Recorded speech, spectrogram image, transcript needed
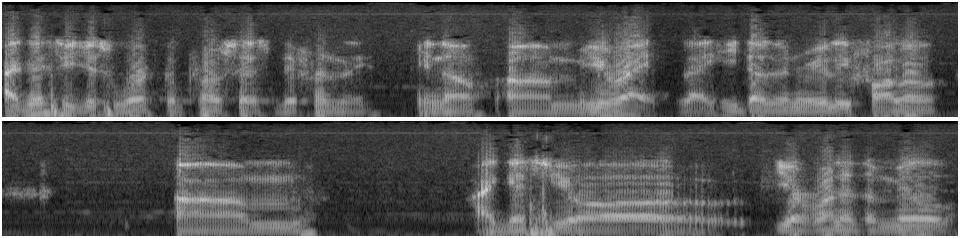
I guess you just work the process differently. You know, um, you're right. Like he doesn't really follow. Um, I guess your your run of the mill,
